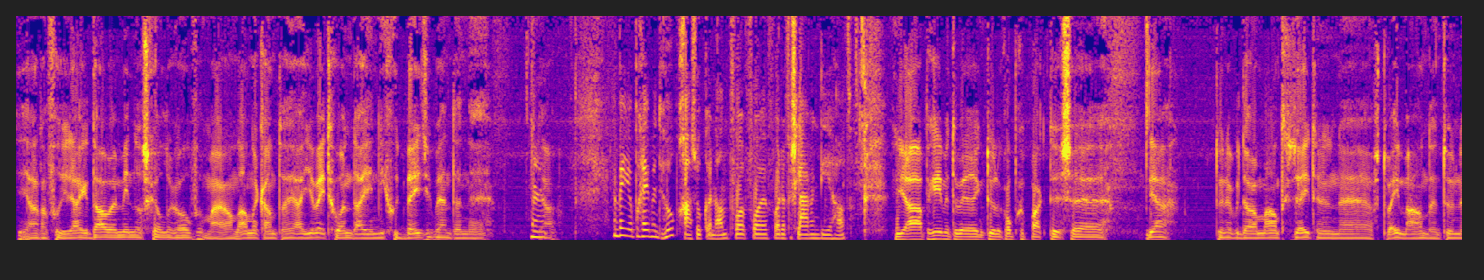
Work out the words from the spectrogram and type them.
ja, dan voel je je eigenlijk daar weer minder schuldig over. Maar aan de andere kant, ja, je weet gewoon dat je niet goed bezig bent. En, uh, ja. ja. En ben je op een gegeven moment hulp gaan zoeken dan voor, voor, voor de verslaving die je had? Ja, op een gegeven moment werd ik natuurlijk opgepakt. Dus uh, ja, toen heb ik daar een maand gezeten, uh, of twee maanden. En toen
